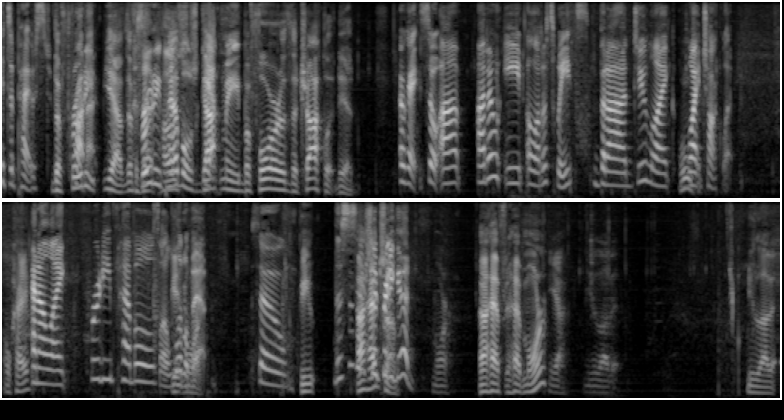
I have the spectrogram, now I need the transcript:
it's a post. the fruity product. yeah the that fruity Post? pebbles got Yeah. me before the chocolate did. Okay, so I I don't eat a lot of sweets, but I do like white chocolate, Okay. and I like fruity pebbles a Get little more. bit. So You, this is I actually had pretty some. good. More. I have to have more. Yeah, you love it. You love it.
